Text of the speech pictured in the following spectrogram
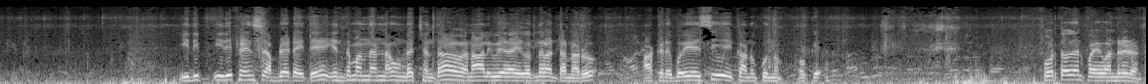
ఓకే. ఇది ఇది ఫ్రెండ్స్ అప్డేట్ అయితే ఎంతమంది అన్నా ఉండొచ్చు అంట? నాలుగు వేల ఐదు వందలు అంటున్నారు. అక్కడ పోయేసి కనుక్కుందాం. Okay. Four thousand five hundred అంట.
